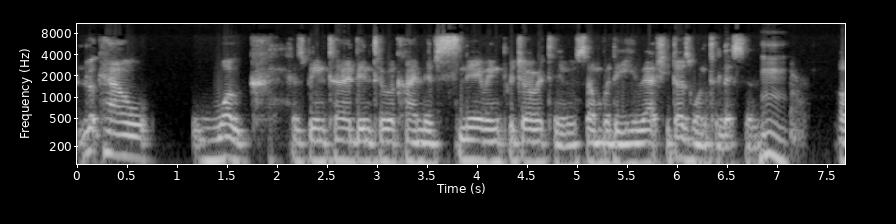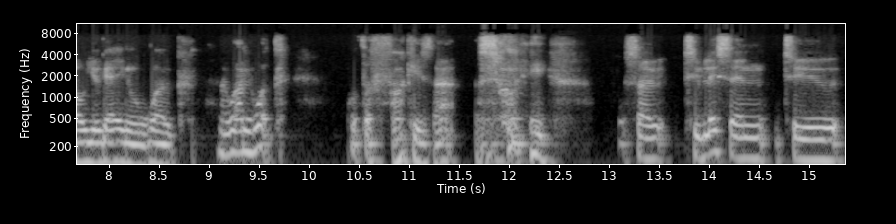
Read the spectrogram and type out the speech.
look how woke has been turned into a kind of sneering pejorative of somebody who actually does want to listen. mm, Oh, you're getting all woke. I mean, what? What the fuck is that? Sorry. So to listen to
